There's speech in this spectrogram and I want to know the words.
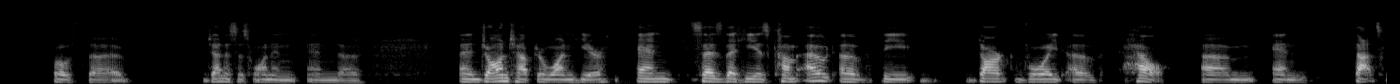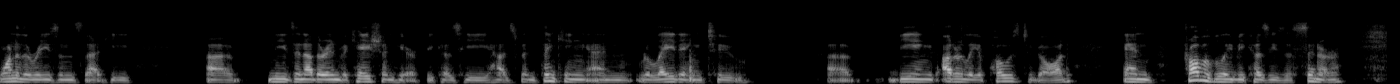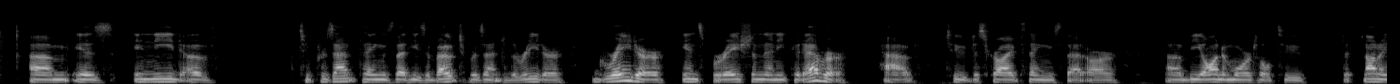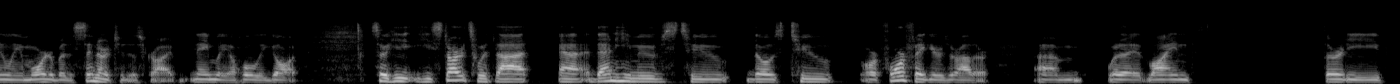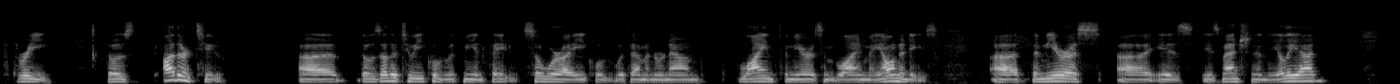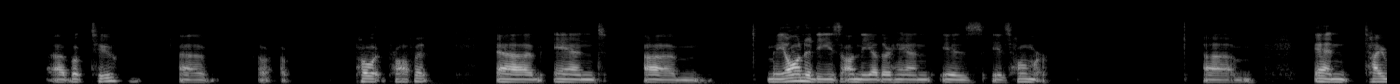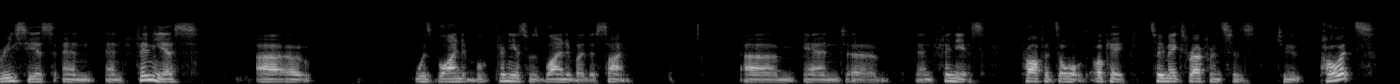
both uh, Genesis 1 and, and, uh, and John chapter 1 here, and says that he has come out of the dark void of hell. Um, and that's one of the reasons that he uh, needs another invocation here, because he has been thinking and relating to uh, beings utterly opposed to God and probably because he's a sinner, um, is in need of to present things that he's about to present to the reader greater inspiration than he could ever have to describe things that are uh, beyond a mortal to not only a mortal but a sinner to describe, namely a holy God. So he he starts with that. Uh, then he moves to those two or four figures rather. Um, what a line 33. Those other two, uh, those other two equaled with me in fate, so were I equaled with them in renown, blind Thamyris and blind Maeonides. Uh, uh, is, is mentioned in the Iliad, uh, book two, uh, a, a, poet, prophet, um, and um, Maeonides, on the other hand, is, is Homer. Um, and Tiresias and and Phineus was blinded. Phineus was blinded by the sun, um, and uh, and Phineus, prophets old. Okay, so he makes references to poets,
